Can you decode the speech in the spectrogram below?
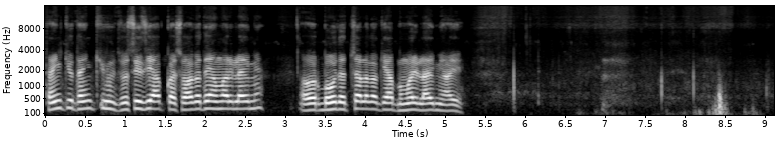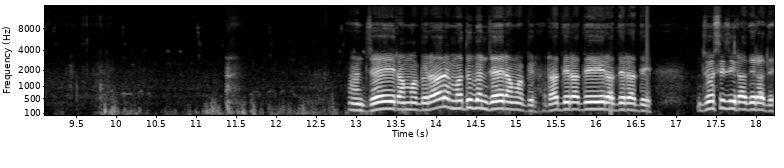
thank you thank you Joshi ji आपका स्वागत है हमारी लाइव में और बहुत अच्छा लगा कि आप हमारी लाइव में आए हाँ, जय रामाबीर अरे, मधुबेन, जय रामाबीर राधे राधे राधे राधे। जोशी जी, राधे राधे।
